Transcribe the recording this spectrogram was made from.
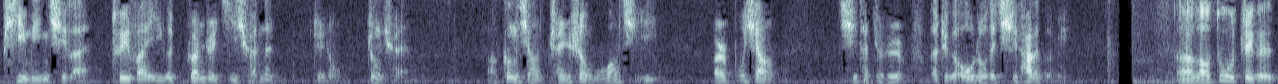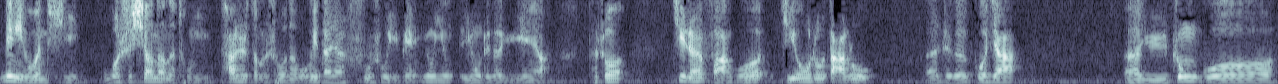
屁民起来推翻一个专制集权的这种政权，啊，更像陈胜吴广起义，而不像其他就是呃这个欧洲的其他的革命。呃，老杜这个另一个问题，我是相当的同意。他是怎么说呢？我给大家复述一遍，用英用这个语音啊。他说，既然法国及欧洲大陆。呃，这个国家，呃，与中国，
